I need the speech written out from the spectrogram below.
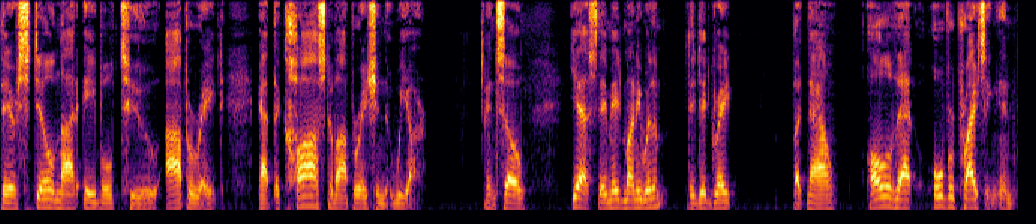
they're still not able to operate at the cost of operation that we are. And so, yes, they made money with them. They did great. But now, all of that overpricing. And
